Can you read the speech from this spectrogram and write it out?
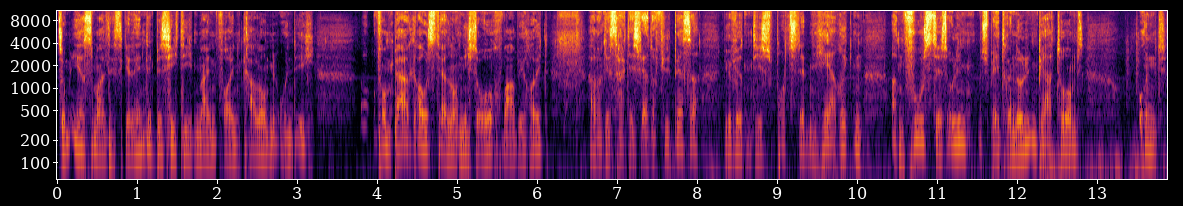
zum ersten Mal das Gelände besichtigten, mein Freund Carlo und ich, vom Berg aus, der noch nicht so hoch war wie heute, haben wir gesagt, es wäre doch viel besser. Wir würden die Sportstätten herrücken am Fuß des Olymp späteren Olympiaturms und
